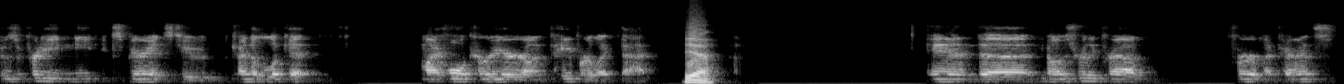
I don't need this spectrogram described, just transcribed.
it was a pretty neat experience to kind of look at my whole career on paper like that. Yeah. And, uh, you know, I was really proud for my parents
